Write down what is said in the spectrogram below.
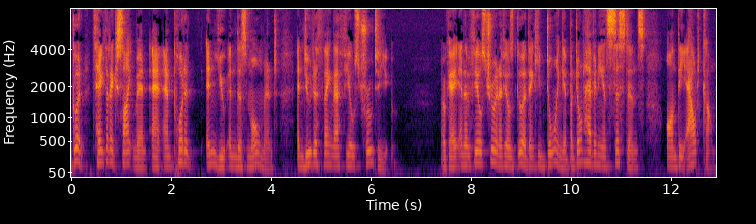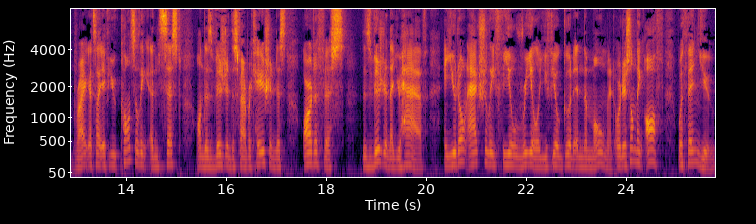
good. Take that excitement and, and put it in you in this moment and do the thing that feels true to you. Okay? And if it feels true and it feels good, then keep doing it, but don't have any insistence on the outcome, right? It's like if you constantly insist on this vision, this fabrication, this artifice, this vision that you have, and you don't actually feel real, you feel good in the moment, or there's something off within you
